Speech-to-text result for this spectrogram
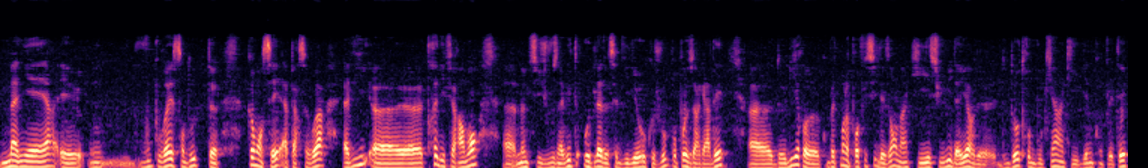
manière, et vous pourrez sans doute commencer à percevoir la vie euh, très différemment, même si je vous invite, au-delà de cette vidéo que je vous propose de regarder, de lire complètement la prophétie des Andes, hein, qui est suivie d'ailleurs d'autres bouquins qui viennent compléter,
